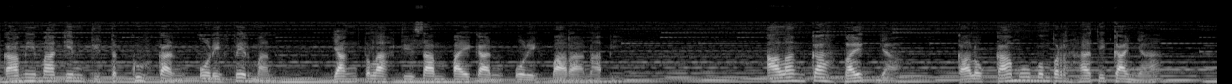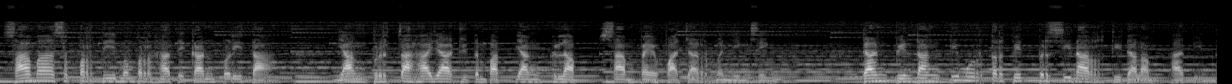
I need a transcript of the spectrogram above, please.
kami makin diteguhkan oleh firman yang telah disampaikan oleh para nabi. Alangkah baiknya kalau kamu memperhatikannya sama seperti memperhatikan pelita yang bercahaya di tempat yang gelap sampai fajar menyingsing, dan bintang timur terbit bersinar di dalam hatimu.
